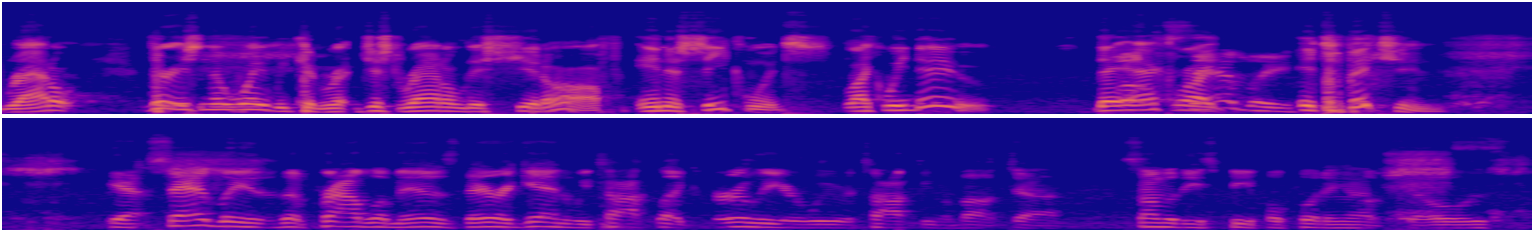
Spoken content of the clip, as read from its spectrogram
rattle? There is no way we could ra- just rattle this shit off in a sequence like we do. They Well, act like it's fiction. Yeah, sadly, the problem is there again. We talked like earlier. We were talking about uh, some of these people putting out shows,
